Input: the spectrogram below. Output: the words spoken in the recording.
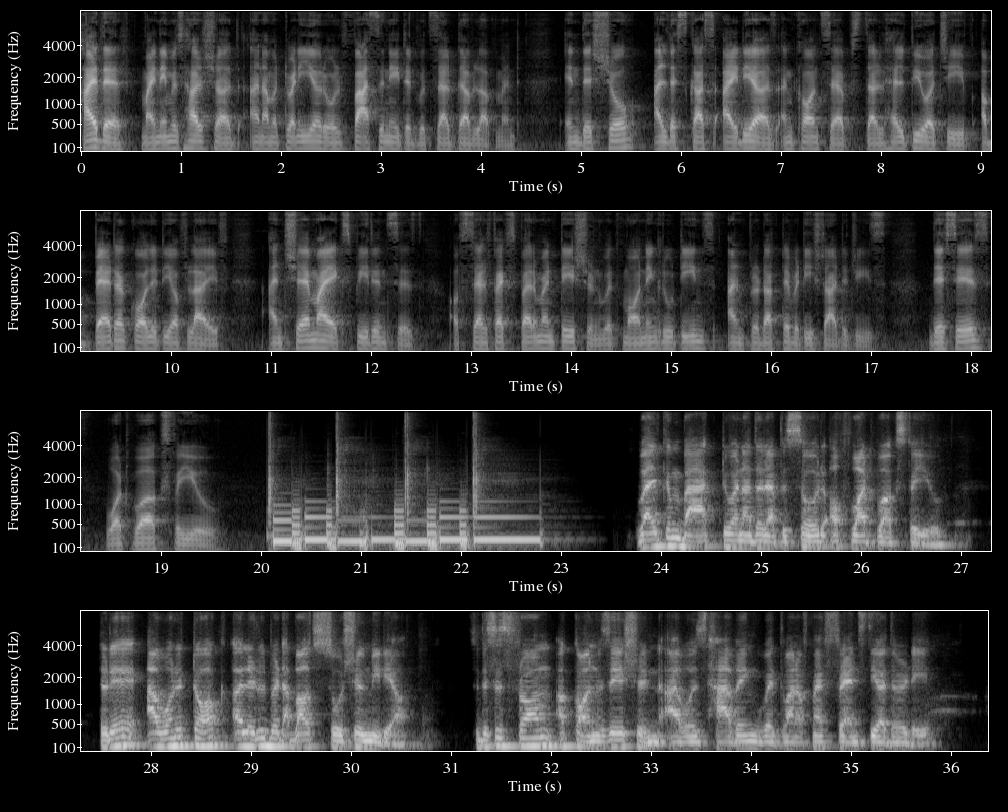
Hi there, my name is Harshad, and I'm a 20 year old fascinated with self development. In this show, I'll discuss ideas and concepts that'll help you achieve a better quality of life and share my experiences of self experimentation with morning routines and productivity strategies. This is what works for you. Welcome back to another episode of What Works for You. Today, I want to talk a little bit about social media. So, this is from a conversation I was having with one of my friends the other day.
